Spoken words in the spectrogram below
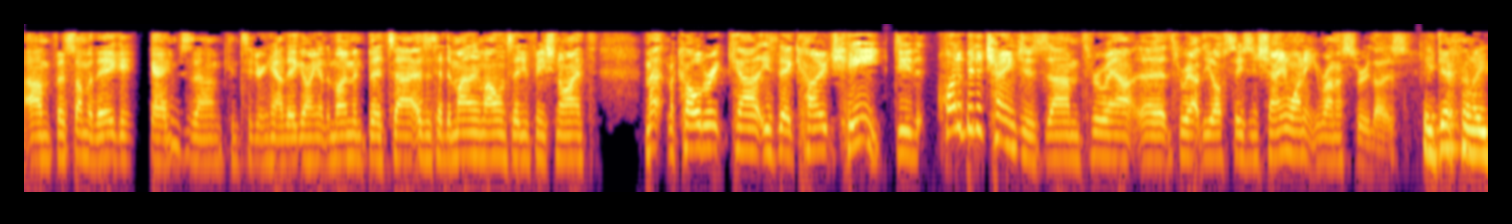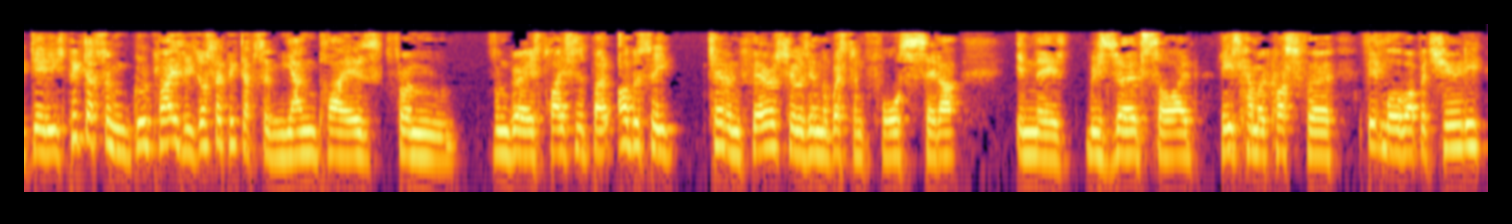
um, for some of their games, um, considering how they're going at the moment. But uh, as I said, the Manly Marlins they did finish ninth. Matt McGoldrick uh, is their coach. He did quite a bit of changes um, throughout uh, throughout the off season. Shane, why don't you run us through those? He definitely did. He's picked up some good players. He's also picked up some young players from from various places. But obviously, Kevin Ferris, who was in the Western Force setup in their reserve side, he's come across for a bit more of opportunity.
